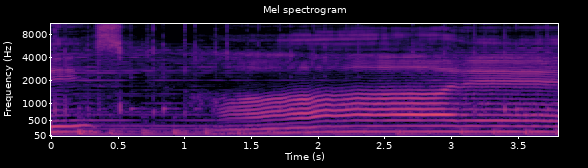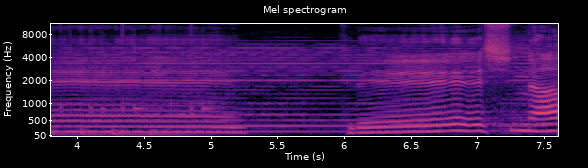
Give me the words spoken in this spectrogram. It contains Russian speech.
please. Hare Krishna.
